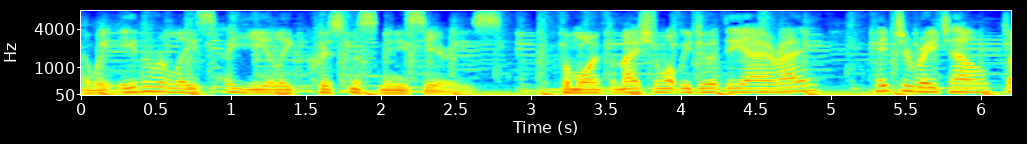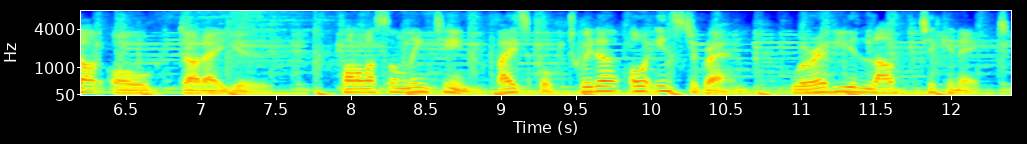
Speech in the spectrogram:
and we even release a yearly Christmas mini series. For more information on what we do at the ARA, head to retail.org.au. Follow us on LinkedIn, Facebook, Twitter, or Instagram, wherever you love to connect.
